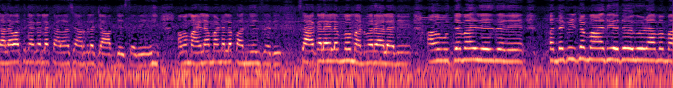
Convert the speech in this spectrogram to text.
కళావతి నగర్లో కళాశారదిలో జాబ్ చేస్తుంది. అమ్మ మహిళా మండలిలో పనిచేస్తుంది సాకలైలమ్మ మన్వరాలని ఆమె ఉద్యమాలు చేసేది అందకృష్ణ మాదేవ్తో కూడా ఆమె మా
